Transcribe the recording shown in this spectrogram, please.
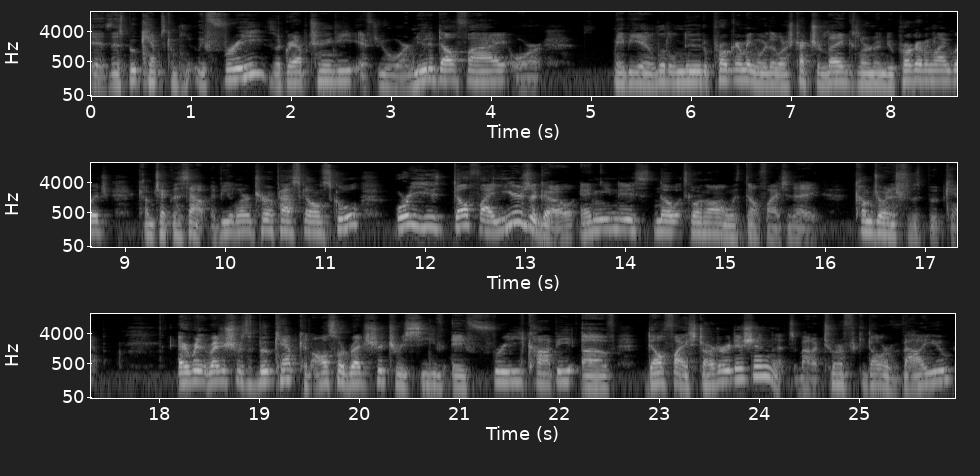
This bootcamp is completely free. It's a great opportunity if you're new to Delphi or maybe you're a little new to programming or really want to stretch your legs, learn a new programming language, come check this out. Maybe you learned Turbo Pascal in school or you used Delphi years ago and you need to know what's going on with Delphi today. Come join us for this boot camp. Everybody that registers for boot camp can also register to receive a free copy of Delphi Starter Edition. That's about a $250 value,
